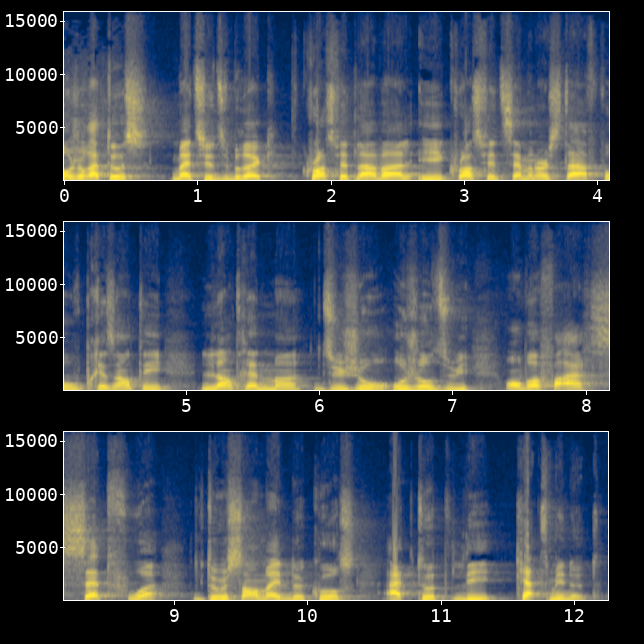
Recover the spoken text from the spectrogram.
Bonjour à tous, Mathieu Dubroc, CrossFit Laval et CrossFit Seminar Staff pour vous présenter l'entraînement du jour. Aujourd'hui, on va faire 7 fois 200 mètres de course à toutes les 4 minutes.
